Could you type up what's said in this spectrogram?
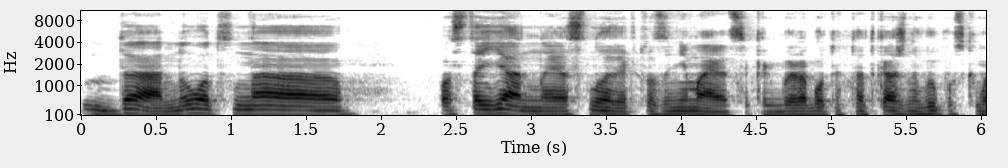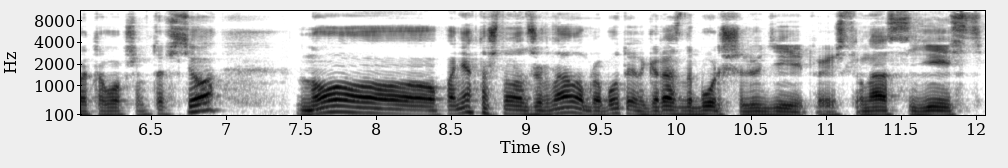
Да, ну вот на постоянной основе, кто занимается, как бы работает над каждым выпуском, это, в общем-то, все. Но понятно, что над журналом работает гораздо больше людей. То есть у нас есть,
